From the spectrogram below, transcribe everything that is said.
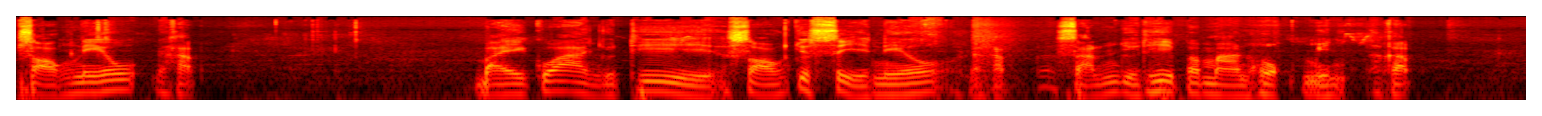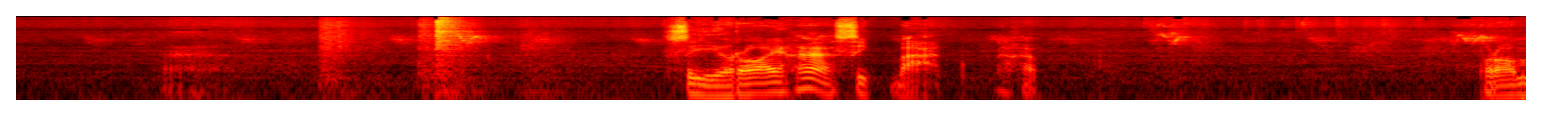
12 นิ้วนะครับ ใบกว้างอยู่ที่ 2.4 นิ้วนะครับ สันอยู่ที่ประมาณ 6 มิลนะครับ450 บาทนะครับ พร้อม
